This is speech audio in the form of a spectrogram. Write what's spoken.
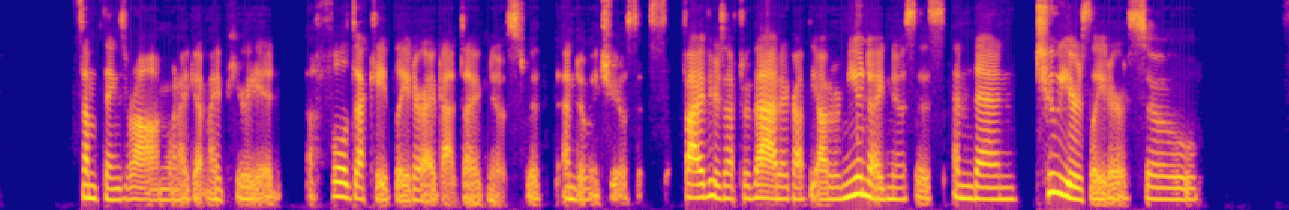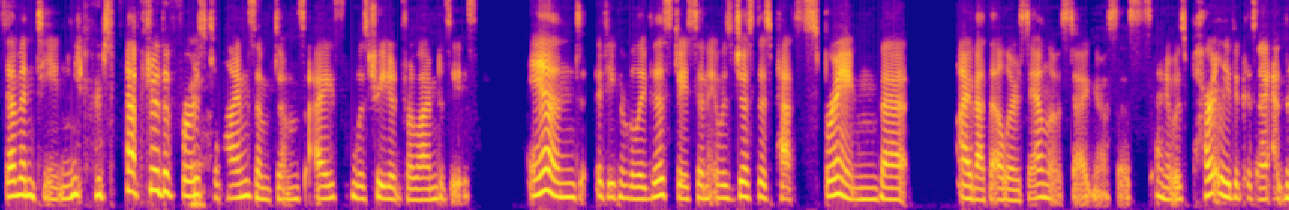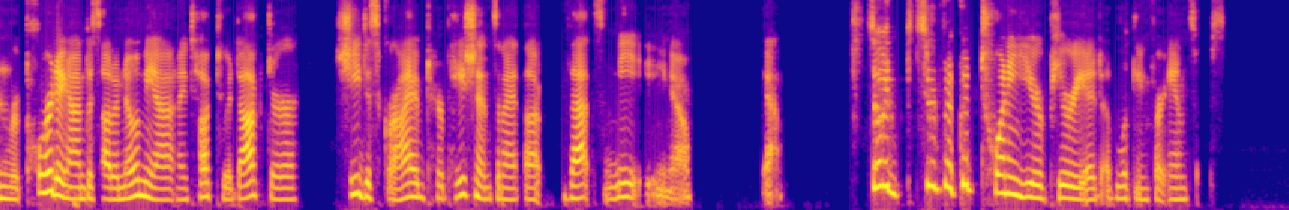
something's wrong when I get my period, a full decade later, I got diagnosed with endometriosis. Five years after that, I got the autoimmune diagnosis. And then two years later, so 17 years after the first Lyme symptoms, I was treated for Lyme disease. And if you can believe this, Jason, it was just this past spring that I got the Ehlers-Danlos diagnosis. And it was partly because I had been reporting on dysautonomia and I talked to a doctor. She described her patients and I thought, that's me, you know? Yeah. So it's sort of a good 20 year period of looking for answers.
